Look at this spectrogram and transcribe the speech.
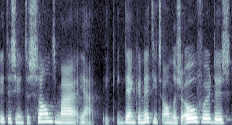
dit is interessant, maar ja, ik, ik denk er net iets anders over. Dus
